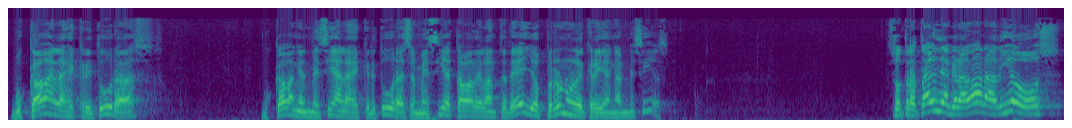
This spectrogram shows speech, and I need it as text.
Buscaban las escrituras, buscaban el Mesías en las escrituras, el Mesías estaba delante de ellos, pero no le creían al Mesías. So, tratar de agradar a Dios,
